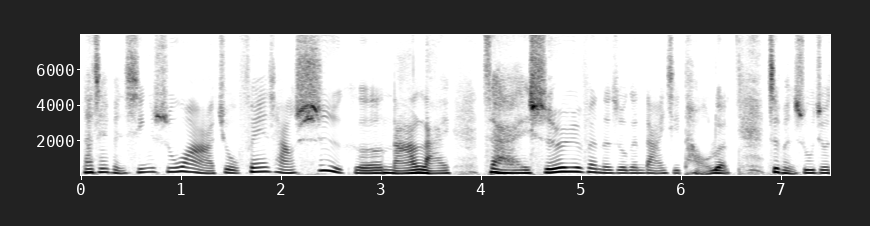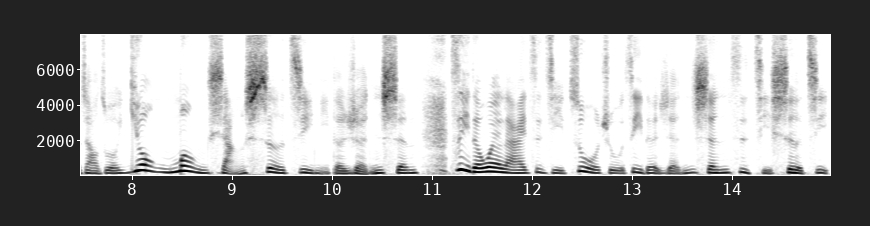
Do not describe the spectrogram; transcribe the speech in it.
那这本新书啊，就非常适合拿来在十二月份的时候跟大家一起讨论。这本书就叫做《用梦想设计你的人生》，自己的未来自己做主，自己的人生自己设计，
